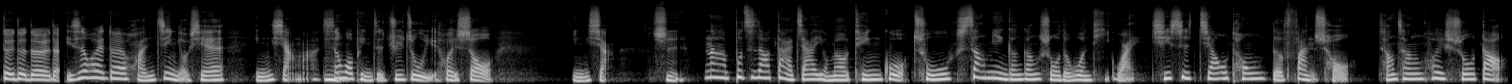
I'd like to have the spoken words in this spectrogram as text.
对对对对对，也是会对环境有些影响嘛，生活品质、居住也会受影响。是，那不知道大家有没有听过，除上面刚刚说的问题外，其实交通的范畴常常会说到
